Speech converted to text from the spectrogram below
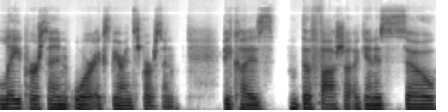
layperson or experienced person, because the fascia again is so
